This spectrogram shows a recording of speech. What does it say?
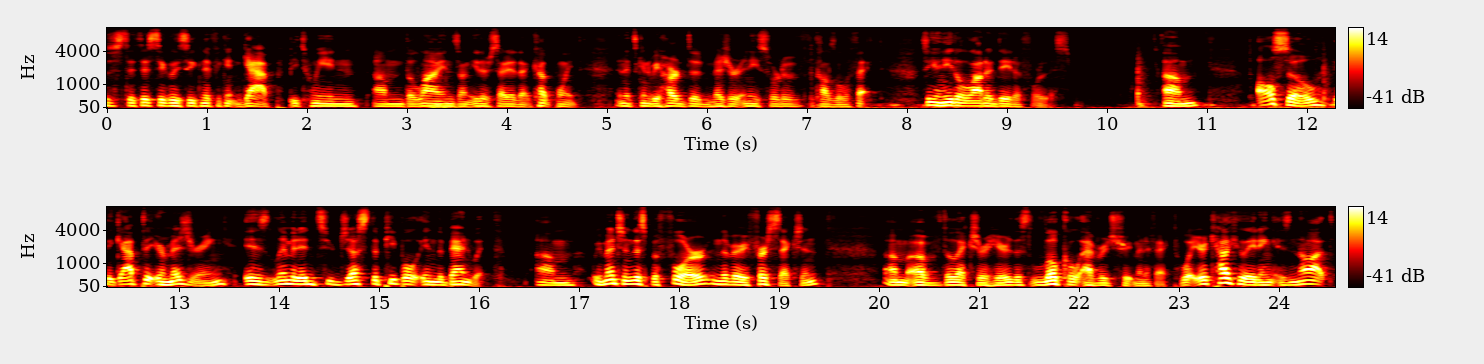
statistically significant gap between um, the lines on either side of that cut point, and it's going to be hard to measure any sort of causal effect. So you need a lot of data for this. Um, also, the gap that you're measuring is limited to just the people in the bandwidth. Um, we mentioned this before in the very first section um, of the lecture here, this local average treatment effect. What you're calculating is not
